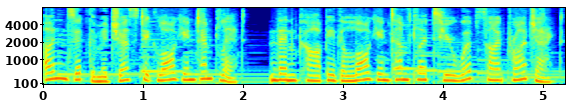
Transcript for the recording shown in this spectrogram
Unzip the Majestic Login template, then copy the login template to your website project.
